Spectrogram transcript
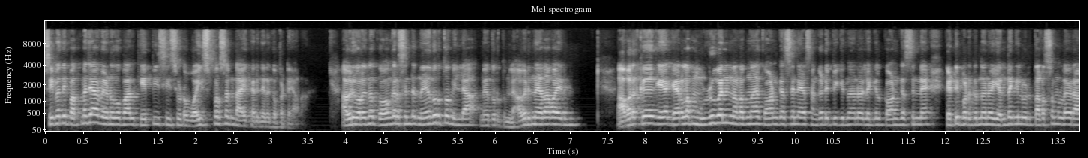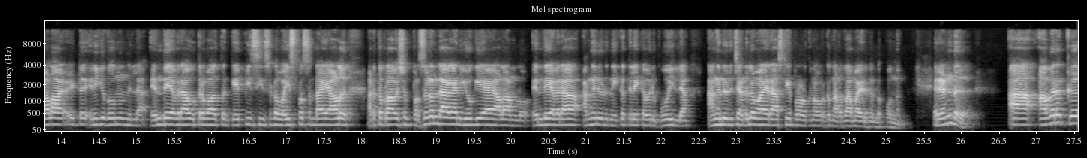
Shrimati Padmaja Venugopal K P C സിയുടെ വൈസ് പ്രസിഡന്റായി തെരഞ്ഞെടുക്കപ്പെട്ടയാളാണ് അവർ പറയുന്നത് കോൺഗ്രസിന്റെ നേതൃത്വമില്ല നേതൃത്വമില്ല. അവർ നേതാവായിരുന്നു. അവർക്ക് കേരളം മുഴുവൻ നടന്ന് കോൺഗ്രസിനെ സംഘടിപ്പിക്കുന്നതിനോ അല്ലെങ്കിൽ കോൺഗ്രസിനെ കെട്ടിപ്പടുക്കുന്നതിനോ എന്തെങ്കിലും ഒരു തടസ്സമുള്ള ഒരാളായിട്ട് എനിക്ക് തോന്നുന്നില്ല. എന്തേ അവർ ആ ഉത്തരവാദിത്വം? കെ പി സി സിയുടെ വൈസ് പ്രസിഡന്റായ ആൾ അടുത്ത പ്രാവശ്യം പ്രസിഡന്റ് ആകാൻ യോഗ്യയായ ആളാണല്ലോ. എന്തേ അവർ ആ അങ്ങനെ ഒരു നീക്കത്തിലേക്ക് അവർ പോയില്ല? അങ്ങനെ ഒരു ചടുലമായ രാഷ്ട്രീയ പ്രവർത്തനം അവർക്ക് നടത്താമായിരുന്നുണ്ടോ ഒന്ന്. രണ്ട് അവർക്ക്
